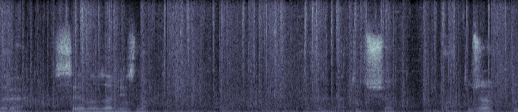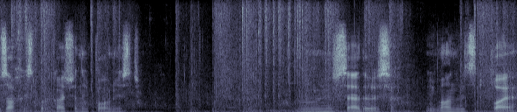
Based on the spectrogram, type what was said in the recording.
бере силу залізну. Е, Тут що? Тут вже захист прокачаний повністю. Ну і все, дивися. Іван відступає.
